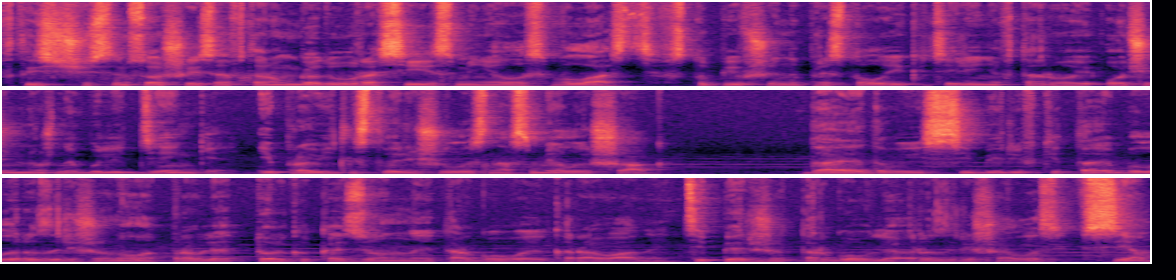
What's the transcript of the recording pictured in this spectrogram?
В 1762 году в России сменилась власть. Вступившей на престол Екатерине II очень нужны были деньги, и правительство решилось на смелый шаг – до этого из Сибири в Китай было разрешено отправлять только казенные торговые караваны. Теперь же торговля разрешалась всем.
